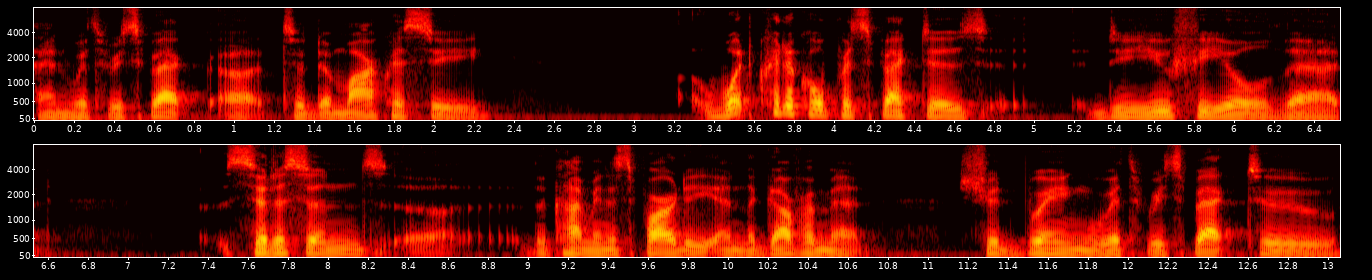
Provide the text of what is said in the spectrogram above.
and with respect uh, to democracy, what critical perspectives do you feel that citizens, uh, the Communist Party, and the government should bring with respect to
